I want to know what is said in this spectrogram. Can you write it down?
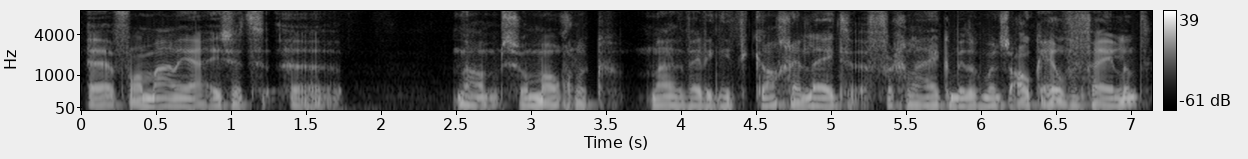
Eh, voor Amalia is het eh, nou, zo mogelijk, nou dat weet ik niet. Ik kan geen leed vergelijken met maar het is ook heel vervelend.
